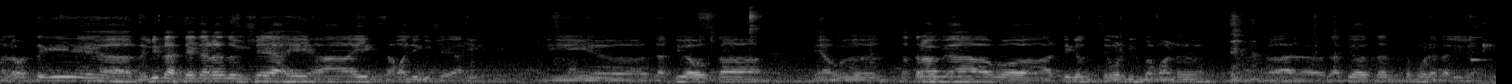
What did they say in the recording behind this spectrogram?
मला वाटतं की दलित अत्याचाराचा विषय आहे हा एक सामाजिक विषय आहे. आणि जाती व्यवस्था सतराव्या आर्टिकल सेवन्टीन प्रमाणे जाती व्यवस्था संपवण्यात आलेली आहे.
